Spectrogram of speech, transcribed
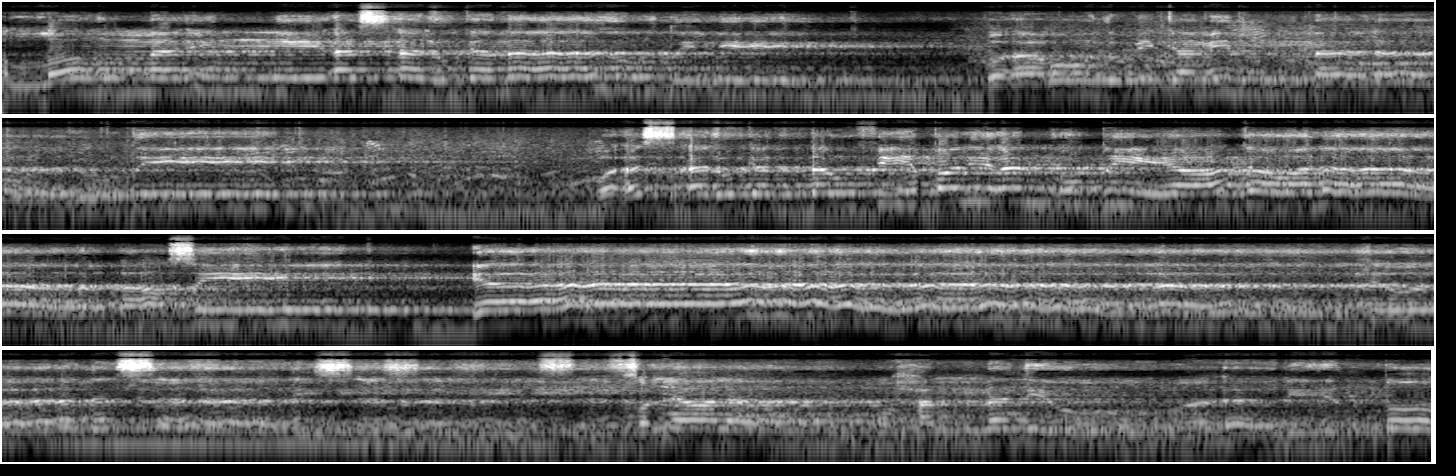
اللهم إني أسألك ما يرضيك وأعوذ بك مما لا يرضيك. وأسألك التوفيق لأن أطيعك صل على محمد وآله الطاهرين.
